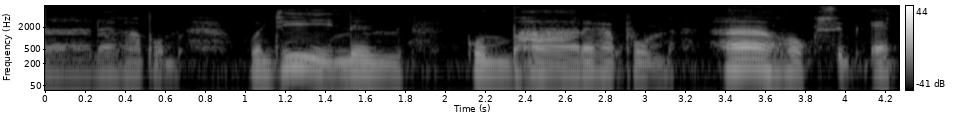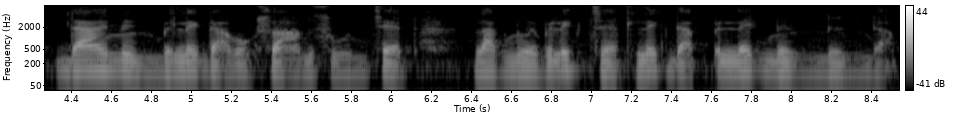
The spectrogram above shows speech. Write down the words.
มานะครับผม วันที่ 1 กุมภานะครับผม 5 61 ได้ 1 เป็นเลขดับออก 3 0 7 หลักหน่วยเป็นเลข 7 เลขดับเป็นเลข 1 1 ดับ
